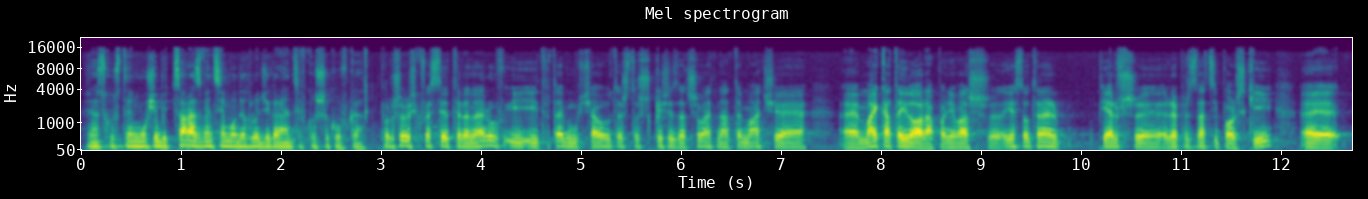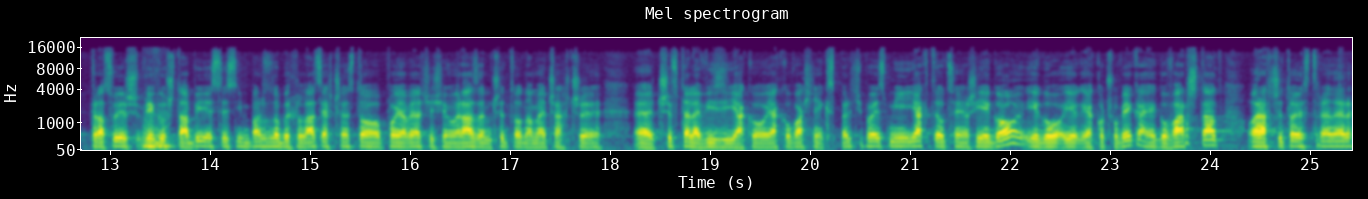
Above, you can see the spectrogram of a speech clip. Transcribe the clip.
W związku z tym musi być coraz więcej młodych ludzi grających w koszykówkę. Poruszyłeś kwestię trenerów i, i tutaj bym chciał też troszeczkę się zatrzymać na temacie e, Mike'a Taylora, ponieważ e, jest to trener pierwszy reprezentacji Polski. E, pracujesz w jego sztabie, jesteś z nim w bardzo dobrych relacjach, często pojawiacie się razem, czy to na meczach, czy, e, czy w telewizji jako, jako właśnie eksperci. Powiedz mi, jak ty oceniasz jego, jego je- jako człowieka, jego warsztat oraz czy to jest trener,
